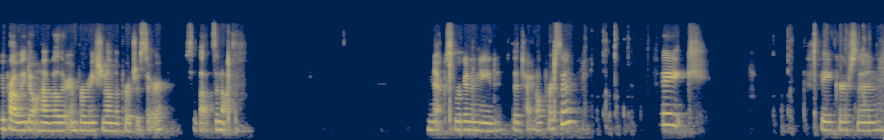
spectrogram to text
We probably don't have other information on the purchaser. So that's enough. Next, we're going to need the title person, fake, fakerson,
